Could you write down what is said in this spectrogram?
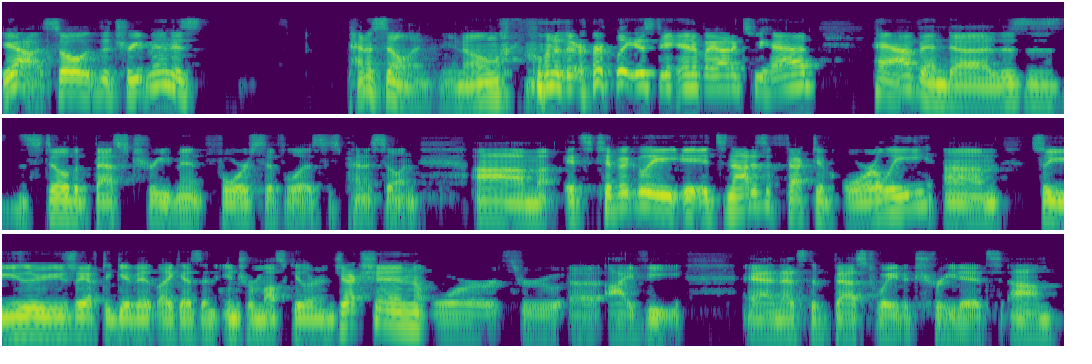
Yeah, so the treatment is penicillin, you know, one of the earliest antibiotics we had have, and uh, this is still the best treatment for syphilis is penicillin. Um, it's typically it's not as effective orally, um, so you either usually have to give it like as an intramuscular injection or through uh, IV, and that's the best way to treat it. Um,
